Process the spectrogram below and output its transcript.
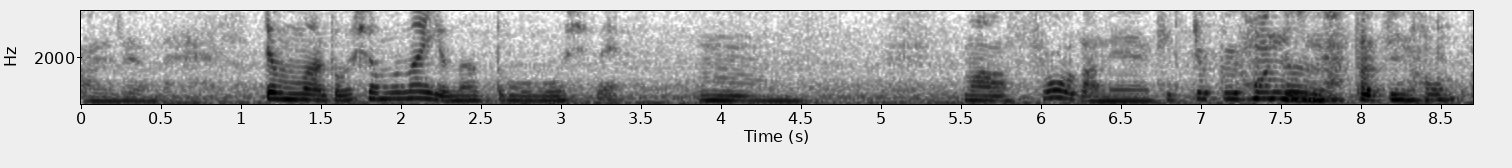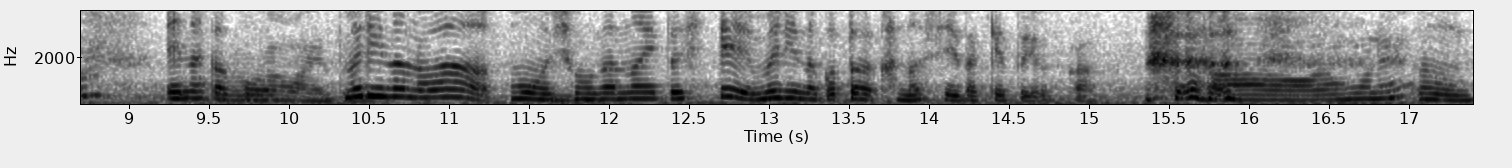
あれだよねでもまあどうしようもないよなとも思うしね。うん。まあそうだね。結局本人たちの、えなんか心こうう無理なのはもうしょうがないとして、無理なことが悲しいだけというか。ああなるほどね。うん。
